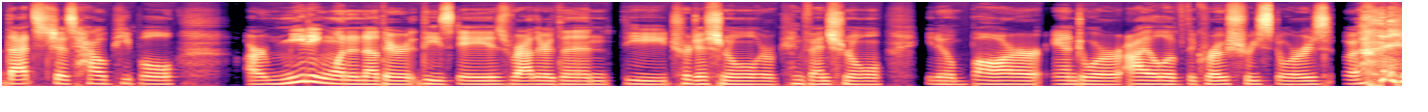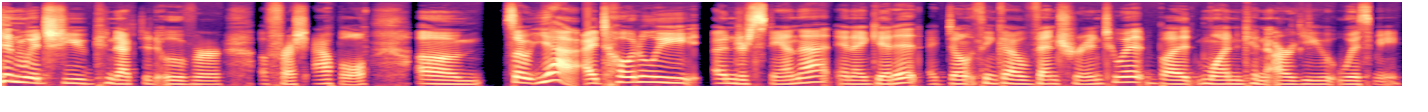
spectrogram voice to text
that's just how people are meeting one another these days rather than the traditional or conventional, you know, bar and or aisle of the grocery stores in which you connected over a fresh apple. Um, so yeah, I totally understand that and I get it. I don't think I'll venture into it, but one can argue with me.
